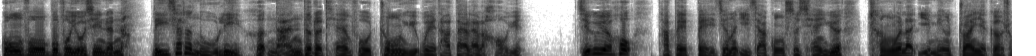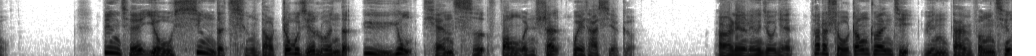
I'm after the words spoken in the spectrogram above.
功夫不负有心人呐，李佳的努力和难得的天赋，终于为他带来了好运。几个月后，他被北京的一家公司签约，成为了一名专业歌手。并且有幸的请到周杰伦的御用填词方文山为他写歌。二零零九年，他的首张专辑《云淡风轻》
